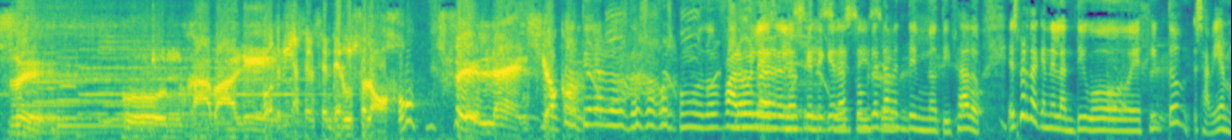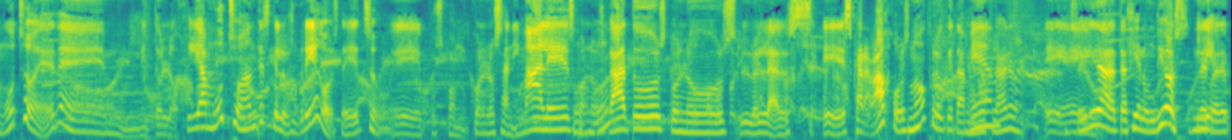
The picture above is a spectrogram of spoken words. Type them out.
Sí, un jabalí. ¿Podrías encender un solo ojo? Silencio, Tú tienes los dos ojos como dos faroles en los que te sí, quedas sí, completamente hipnotizado. Es verdad que en el antiguo Egipto sabían mucho ¿eh? de mitología, mucho antes que los griegos, de hecho. Eh, pues con, con los animales, con los gatos, con los lo- las, eh, escarabajos, ¿no? Creo que también. Claro, claro. Eh, Enseguida te hacían un dios de, y, de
